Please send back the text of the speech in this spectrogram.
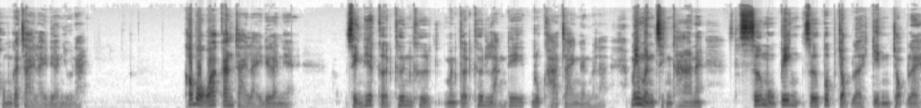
ผมก็จ่ายรายเดือนอยู่นะ เขาบอกว่าการจ่ายรายเดือนเนี่ยสิ่งที่จะเกิดขึ้นคือมันเกิดขึ้นหลังที่ลูกค้าจ่ายเงินไปแล้วไม่เหมือนสินค้านะซื้อหมูปิ้ง ซื้อปุ๊บจบเลยกินจบเลย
